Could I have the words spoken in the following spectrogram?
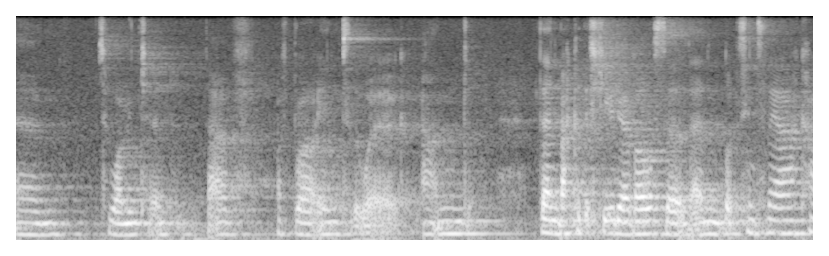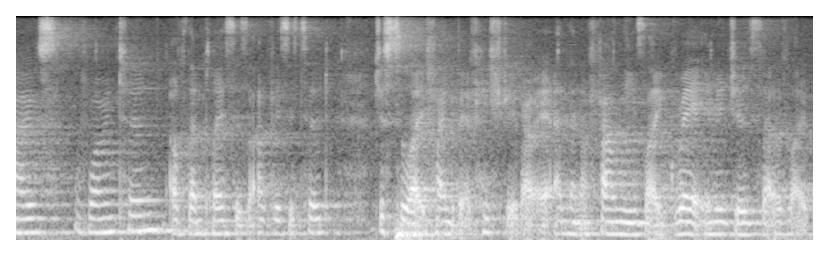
um, to Warrington that I've, I've brought into the work and Then back at the studio, I've also then looked into the archives of Warrington, of them places that I've visited, just to like find a bit of history about it. And then I've found these like great images that I've like,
